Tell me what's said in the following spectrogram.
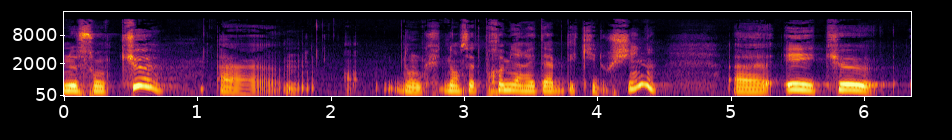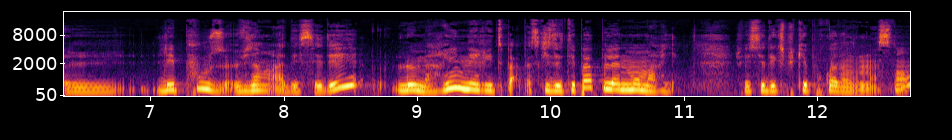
ne sont que dans cette première étape des Kiddushin, euh, et que l'épouse vient à décéder, le mari n'hérite pas, parce qu'ils n'étaient pas pleinement mariés. Je vais essayer d'expliquer pourquoi dans un instant.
